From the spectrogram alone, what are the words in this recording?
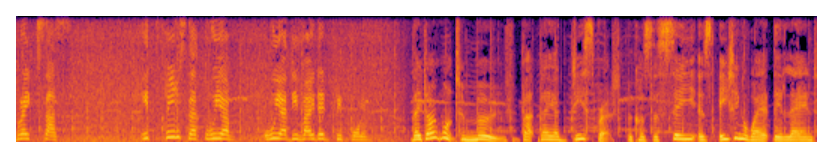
breaks us. It feels that we are we are divided people. They don't want to move, but they are desperate because the sea is eating away at their land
